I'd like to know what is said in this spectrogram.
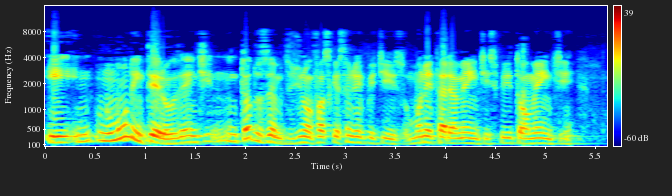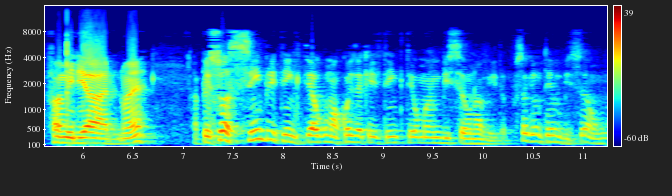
E no mundo inteiro, a gente, em todos os âmbitos, de novo, faço questão de repetir isso, monetariamente, espiritualmente, familiar, não é? A pessoa sempre tem que ter alguma coisa que ele tem que ter uma ambição na vida. A pessoa que não tem ambição,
